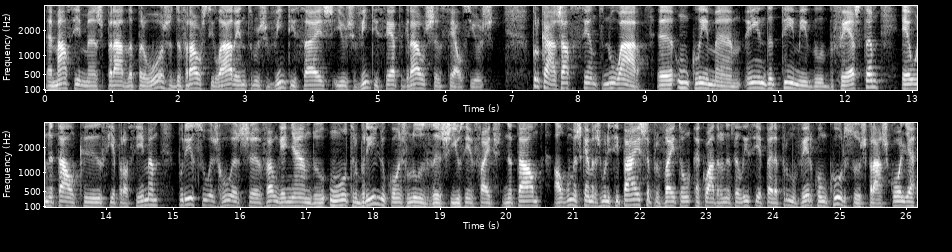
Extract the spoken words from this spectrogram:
A máxima esperada para hoje deverá oscilar entre os 26 e os 27 graus Celsius. Por cá já se sente no ar uh, um clima ainda tímido de festa. É o Natal que se aproxima, por isso as ruas eh, vão ganhando um outro brilho com as luzes e os enfeites de Natal. Algumas câmaras municipais aproveitam a quadra natalícia para promover concursos para a escolha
